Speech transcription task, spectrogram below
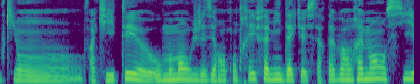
ou qui ont, enfin, qui étaient au moment où je les ai rencontrés, famille d'accueil, c'est-à-dire d'avoir vraiment aussi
